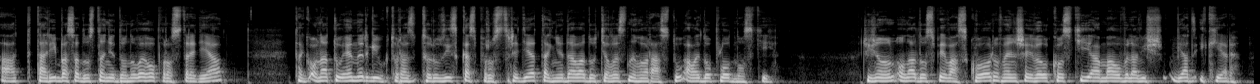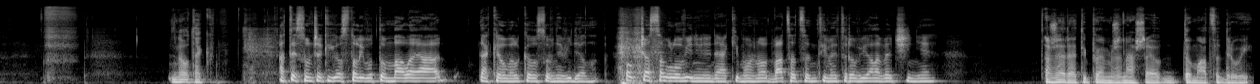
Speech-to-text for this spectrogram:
a tá ryba sa dostane do nového prostredia, tak ona tú energiu, ktorá, ktorú získa z prostredia, tak nedáva do telesného rastu, ale do plodnosti. Čiže on, ona dospieva skôr, menšej veľkosti a má oveľa vyš, viac ikier. No tak A tie slnčeky ostali potom malé a takého veľkého som nevidel. Občas sa uloví nejaký možno 20 cm, ale väčší nie. žere typujem, že naše domáce druhy.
